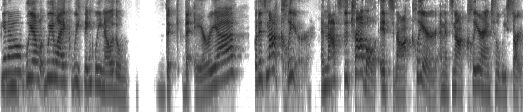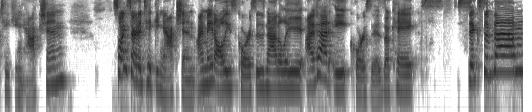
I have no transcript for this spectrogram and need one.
You know, mm-hmm. we we like we think we know the the the area, but it's not clear. And that's the trouble. It's not clear and it's not clear until we start taking action. So I started taking action. I made all these courses, Natalie. I've had 8 courses, okay? 6 of them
